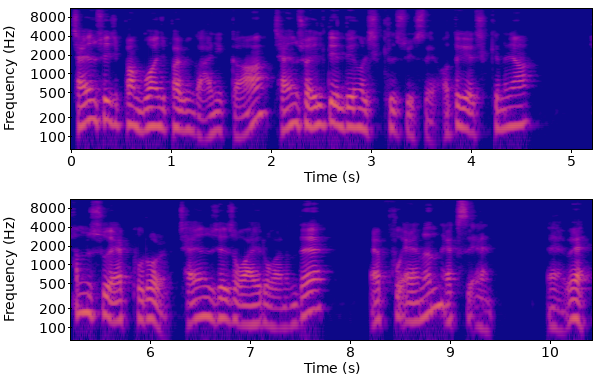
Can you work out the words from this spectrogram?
자연수의 집합 무한집합인 거 아니까 자연수와 1대1 대응을 시킬 수 있어요. 어떻게 시키느냐? 함수 f를 자연수에서 y로 가는데 fn은 xn 예, 왜?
